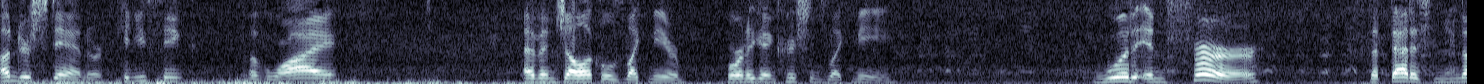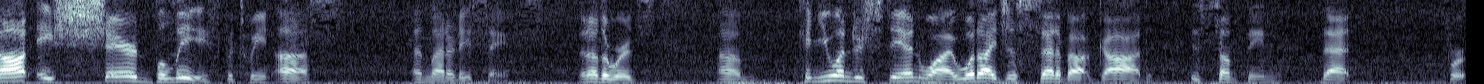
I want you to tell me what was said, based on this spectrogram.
understand or can you think of why evangelicals like me or born again Christians like me would infer that that is not a shared belief between us and Latter day Saints. In other words, um, can you understand why what I just said about God is something that, for,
